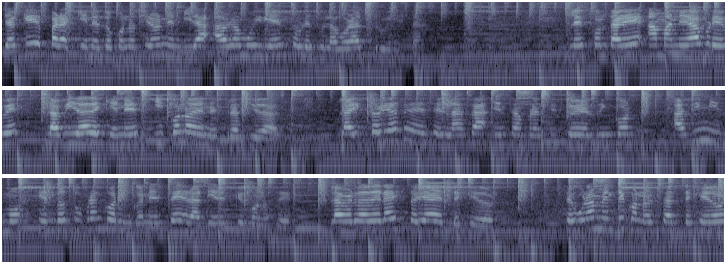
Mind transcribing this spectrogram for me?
ya que para quienes lo conocieron en vida habla muy bien sobre su labor altruista. Les contaré a manera breve la vida de quien es ícono de nuestra ciudad. Historia se desenlaza en San Francisco del Rincón. Asimismo, siendo tú franco-rinconense, la tienes que conocer. La verdadera historia del tejedor. Seguramente conoces al tejedor,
